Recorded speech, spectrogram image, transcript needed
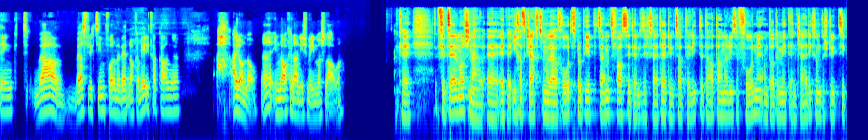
gedacht, ja, wäre es vielleicht sinnvoll, man wäre nach Amerika gegangen. Ach, I don't know. Ne? Im Nachhinein ist man immer schlauer. Okay. Erzähl mal schnell. Äh, eben, ich habe das Geschäftsmodell kurz probiert zusammenzufassen, indem ich gesagt habe, eine Satellitendatenanalyse vorne und damit Entscheidungsunterstützung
